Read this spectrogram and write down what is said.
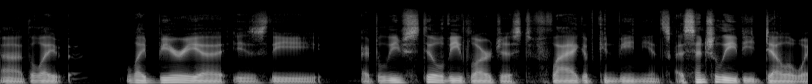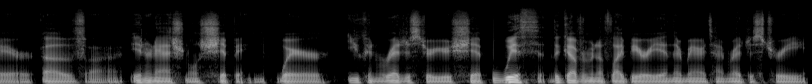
Uh, the Li- Liberia is the I believe, still the largest flag of convenience, essentially the Delaware of uh, international shipping, where you can register your ship with the government of Liberia and their maritime registry,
